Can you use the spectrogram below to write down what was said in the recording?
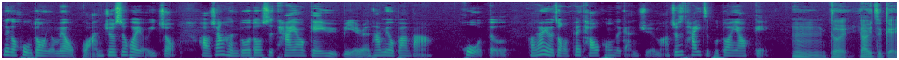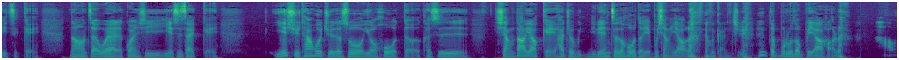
那个互动有没有关？就是会有一种好像很多都是他要给予别人，他没有办法获得，好像有一种被掏空的感觉嘛。就是他一直不断要给，嗯，对，要一直给，一直给，然后在未来的关系也是在给。也许他会觉得说有获得，可是想到要给，他就连这个获得也不想要了，那种感觉都不如都不要好了。好，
